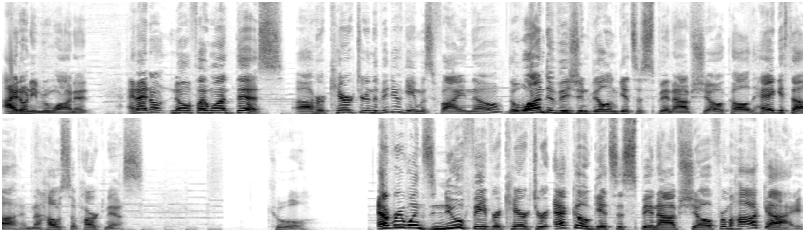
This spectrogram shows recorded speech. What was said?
I don't even want it. And I don't know if I want this. Uh, her character in the video game was fine, though. The WandaVision villain gets a spin-off show called Hagatha and the House of Harkness. Cool. Everyone's new favorite character, Echo, gets a spin-off show from Hawkeye.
